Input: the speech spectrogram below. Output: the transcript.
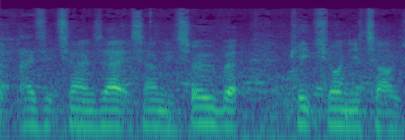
Yeah. as it turns out, it's only two, but keeps you on your toes.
